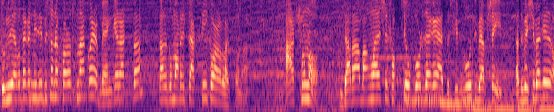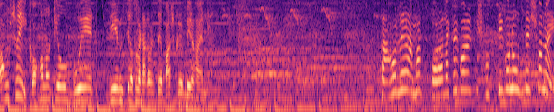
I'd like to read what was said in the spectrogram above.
তুমি এত টাকা নিজের পিছনে খরচ না করে ব্যাংকে রাখতা, তাহলে তোমার এই চাকরি করা লাগতো না। আর শোনো, যারা বাংলাদেশের সবচেয়ে উপর জায়গায় আছে, শিল্পপতি, ব্যবসায়ী, তাদের বেশিরভাগের অংশই কখনো কেউ বুয়েট, ডিএমসি অথবা ঢাকা থেকে পাশ করে বের হয়নি। তাহলে আমার পড়ালেখা করার কি সত্যি কোনো উদ্দেশ্য নাই?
